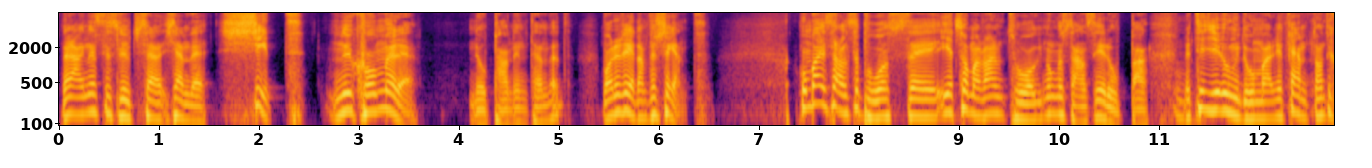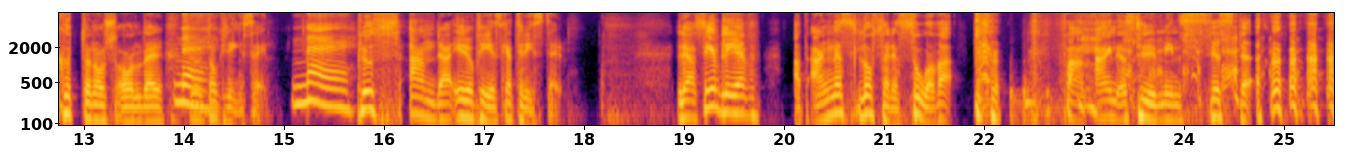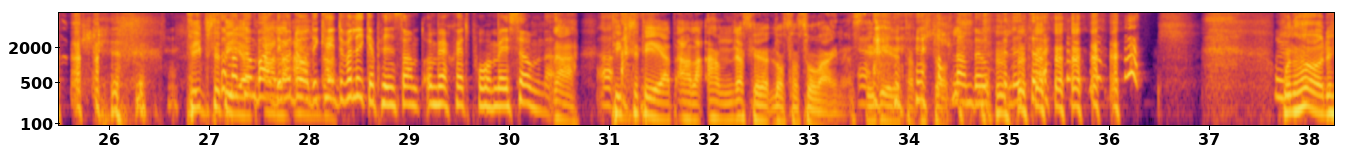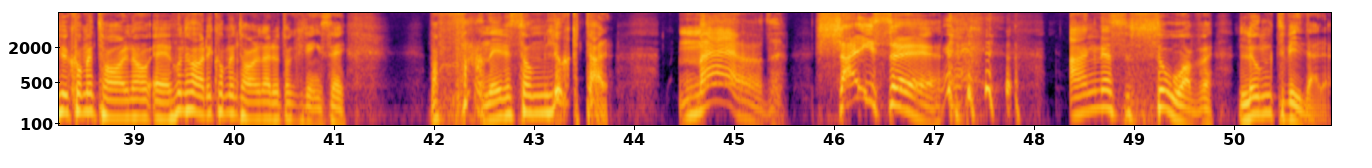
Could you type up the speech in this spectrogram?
När Agnes till slut kä- kände shit, nu kommer det, no pun intended, var det redan för sent. Hon bajsade alltså på sig i ett sommarvarmt tåg någonstans i Europa med tio ungdomar i 15 till 17 års ålder Nej. runt omkring sig. Nej. Plus andra europeiska turister. Lösningen blev att Agnes låtsades sova. Fan Agnes, du är min syster. Tipset Som är att de bara, alla det, var då, det andra... kan ju inte vara lika pinsamt om jag skett på mig i sömnen. Nej, tipset är att alla andra ska låtsas sova Agnes. Det är det du inte har förstått. Blanda upp det lite. Hon hörde, hur kommentarerna, eh, hon hörde kommentarerna runt omkring sig. Vad fan är det som luktar? Merd! Scheisse! Agnes sov lugnt vidare.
